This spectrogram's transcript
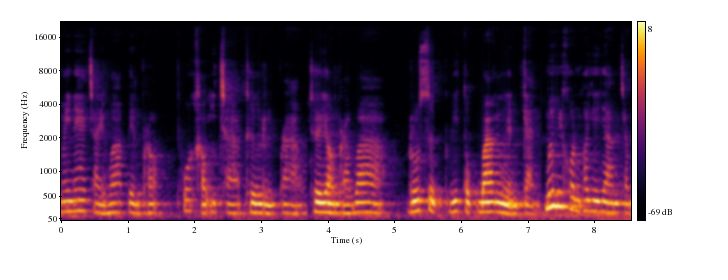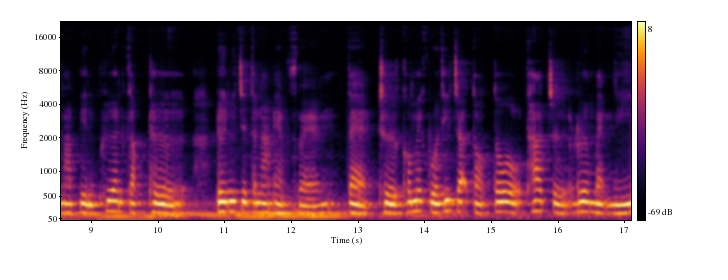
ไม่แน่ใจว่าเป็นเพราะพวกเขาอิจฉาเธอหรือเปล่า เธอยอมรับว่า รู้สึกวิตกบ้างเหมือนกัน เมื่อมีคนพยายามจะมาเป็นเพื่อนกับเธอ โดยมีเจตนาแอบแฝง แต่เธอก็ไม่กลัวที่จะตอบโต้ ถ้าเจอเรื่องแบบนี้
